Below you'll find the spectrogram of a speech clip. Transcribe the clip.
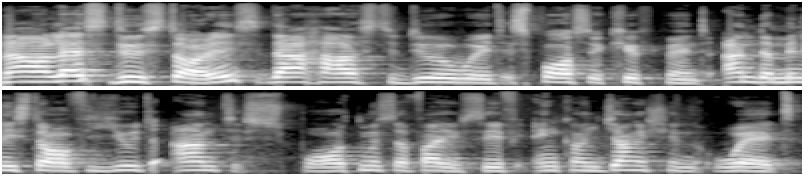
Now let's do stories that has to do with sports equipment and the Minister of Youth and Sport, Mustapha Ussif, in conjunction with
